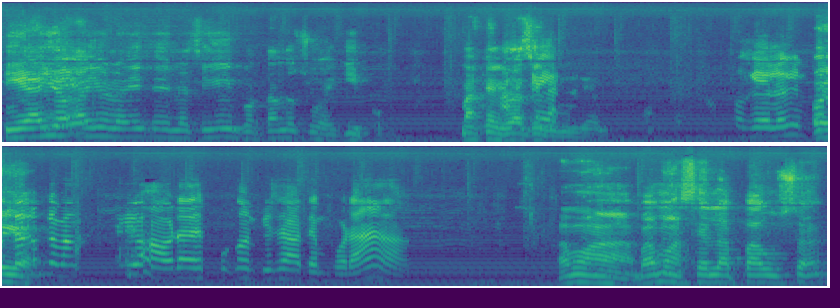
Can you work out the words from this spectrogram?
y a ellos, ellos le, siguen importando sus equipos, más que el ah, Clásico Mundial. Porque los importa lo que van a ellos ahora después cuando empieza la temporada. Vamos a, vamos a hacer la pausa.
